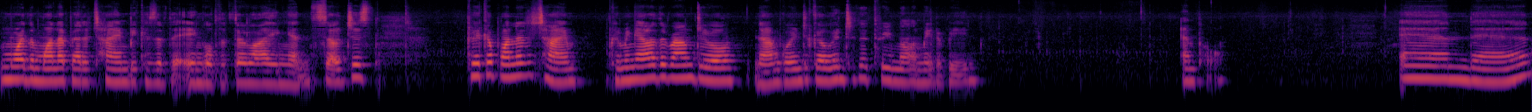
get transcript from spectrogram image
more than one up at a time because of the angle that they're lying in. So just pick up one at a time. Coming out of the round duo, now I'm going to go into the 3 millimeter bead and pull. And then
